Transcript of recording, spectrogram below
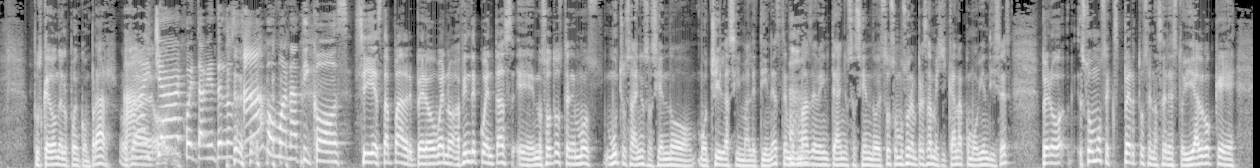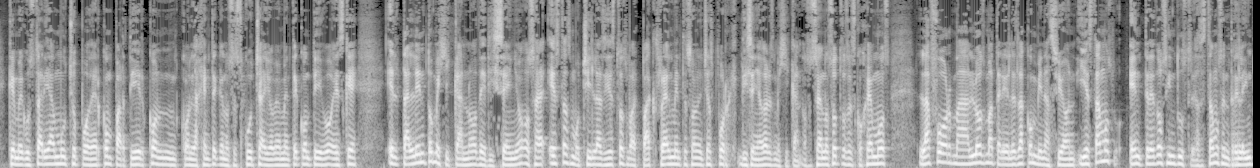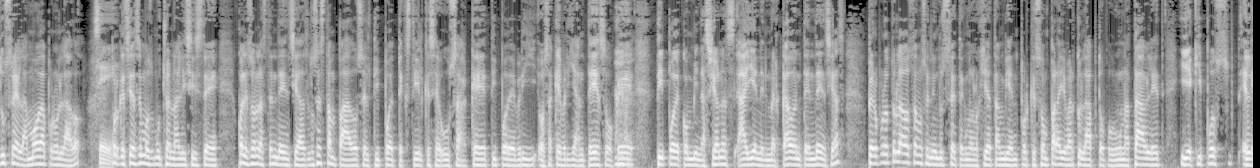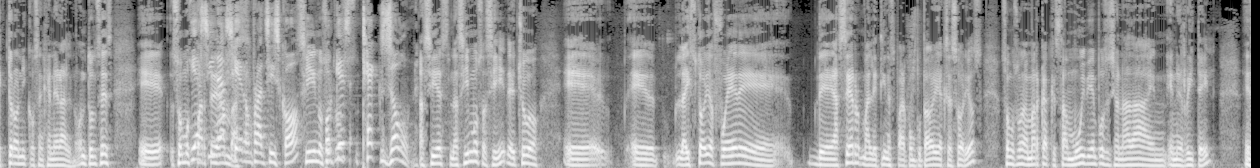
Pues que dónde lo pueden comprar. Ay, ya, cuenta bien, te los amo, monáticos. Sí, está padre, pero bueno, a fin de cuentas, eh, nosotros tenemos muchos años haciendo mochilas y maletines, tenemos más de 20 años haciendo esto, somos una empresa mexicana, como bien dices, pero somos expertos en hacer esto y algo que, que me gustaría mucho poder compartir con, con la gente que nos escucha y obviamente contigo es que el talento mexicano de diseño, o sea, estas mochilas y estos backpacks realmente son hechas por diseñadores mexicanos. O sea, nosotros escogemos la forma, los materiales, la combinación y estamos entre dos industrias. Estamos entre la industria de la moda por un lado, porque sí hacemos mucho análisis de cuáles son las tendencias, los estampados, el tipo de textil que se usa, qué tipo de brillo, o sea, qué brillantez o qué tipo de combinaciones hay en el mercado en tendencias. Pero por otro lado estamos en la industria de tecnología también, porque son para llevar tu laptop o una tablet y equipos electrónicos en general, ¿no? Entonces, eh, somos parte de ambas. nacieron, Francisco? Sí, nosotros... Porque es Tech Zone. Así es, nacimos así. De hecho, eh, eh, la historia fue de de hacer maletines para computadora y accesorios. Somos una marca que está muy bien posicionada en, en el retail.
